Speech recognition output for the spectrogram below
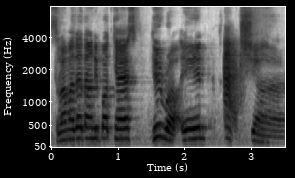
Selamat datang di podcast Hero in Action.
